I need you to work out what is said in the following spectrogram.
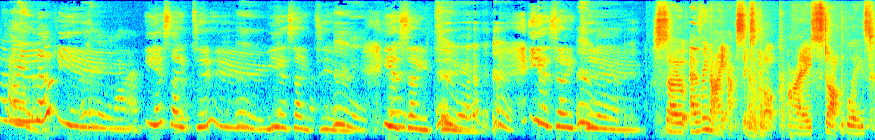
I love you. Yes, I do. Yes, I do. Yes, I do. Yes, I do. So every night at six o'clock, I start the boys'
